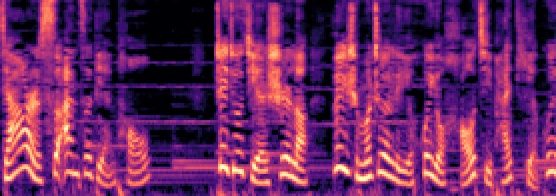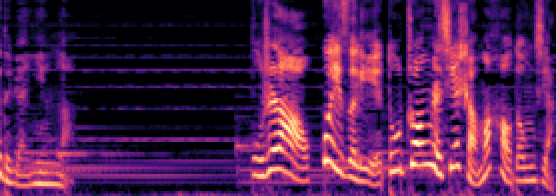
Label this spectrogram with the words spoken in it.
贾尔斯暗自点头，这就解释了为什么这里会有好几排铁柜的原因了。不知道柜子里都装着些什么好东西啊？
